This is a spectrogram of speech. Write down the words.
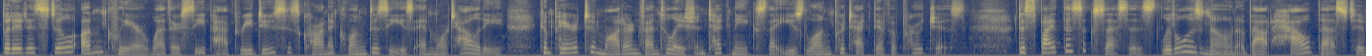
but it is still unclear whether CPAP reduces chronic lung disease and mortality compared to modern ventilation techniques that use lung protective approaches. Despite the successes, little is known about how best to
